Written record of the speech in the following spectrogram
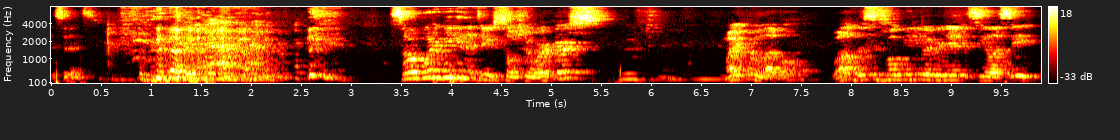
yes it is. so what are we going to do, social workers? Micro level. Well, this is what we do every day at the CLSC.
